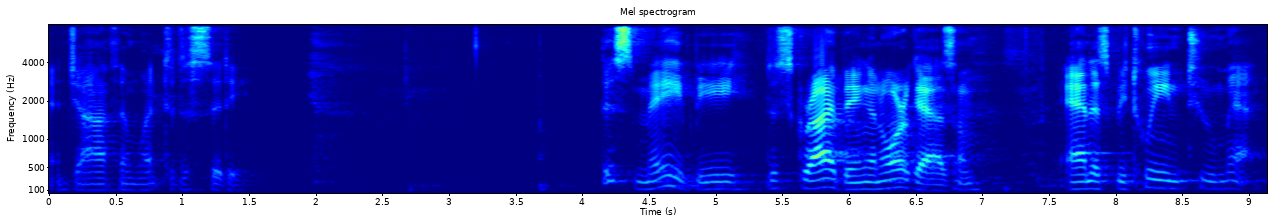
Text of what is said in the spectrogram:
and Jonathan went to the city. This may be describing an orgasm, and it's between two men.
